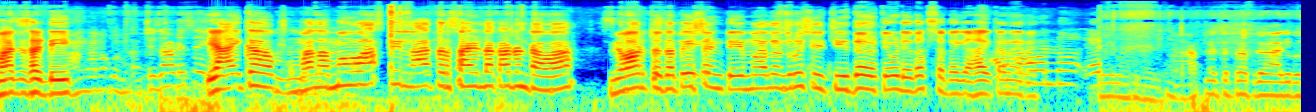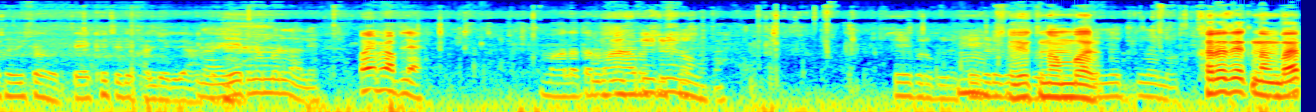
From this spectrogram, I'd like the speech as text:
माझ्यासाठी. आहे. हे ऐका मला मऊ असतील ना तर साईडला काढून टावा मी ऑर्थोचा पेशंट आहे मला ऋषीची द- तेवढी दक्षता घ्या हाय का नाही? आपल्या तर आपल्या आधीपासून विश्वास होते खिचडी खाल्ली होती एक नंबर झाले. आपल्या. मला तर एक नंबर. एक नंबर. खरंच एक नंबर.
